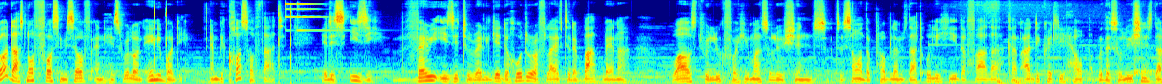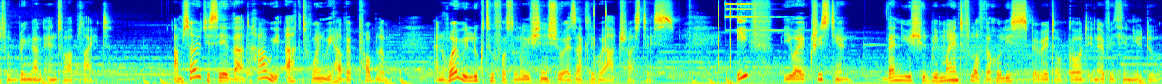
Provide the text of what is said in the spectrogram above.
God does not force himself and his will on anybody and because of that, it is easy, very easy to relegate the holder of life to the back burner whilst we look for human solutions to some of the problems that only He the Father can adequately help with the solutions that will bring an end to our plight. I'm sorry to say that how we act when we have a problem and where we look to for solutions show exactly where our trust is. If you are a Christian, then you should be mindful of the Holy Spirit of God in everything you do.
